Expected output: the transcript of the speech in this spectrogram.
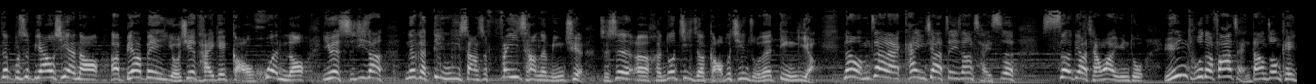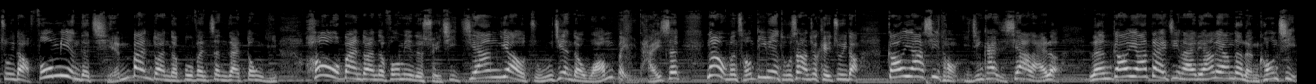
这不是标线。哦啊，不要被有些台给搞混喽，因为实际上那个定义上是非常的明确，只是呃很多记者搞不清楚那定义哦。那我们再来看一下这张彩色色调强化云图，云图的发展当中可以注意到，封面的前半段的部分正在东移，后半段的封面的水汽将要逐渐的往北抬升。那我们从地面图上就可以注意到，高压系统已经开始下来了，冷高压带进来凉凉的冷空气，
